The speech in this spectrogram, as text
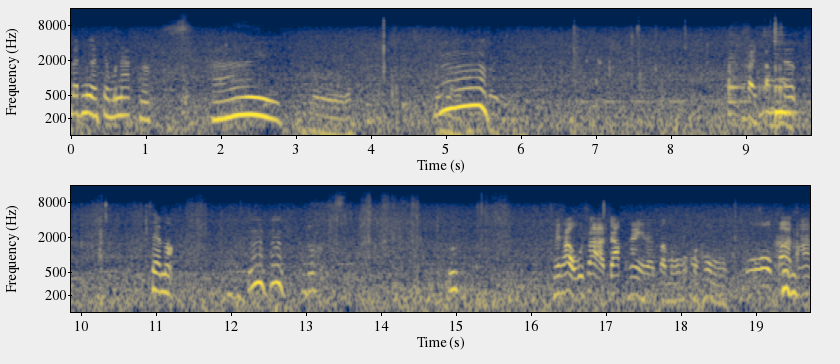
บัดเมื่อจังบ่นักเนาะเฮ้ยเอออืมไก่ตำเออแซ่บเนาะอืมอืมดูไม่เท่าอุตส่าห์จักให้นะแต่มันมันคงโอ้พลาดมาก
